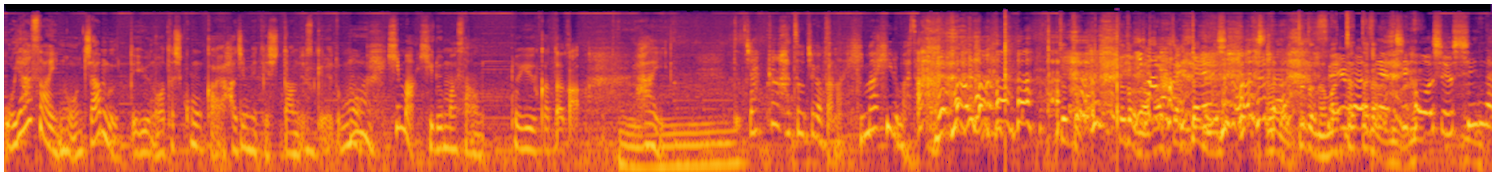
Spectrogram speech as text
お野菜のジャムっていうのを私今回初めて知ったんですけれども、はい。ひまひるまさんという方が、はい。若干発音違うかな？ひまひるまさん。ちょっとちょっとなまっちゃったけど。うんちょっとなまっちゃったから。地方出身な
